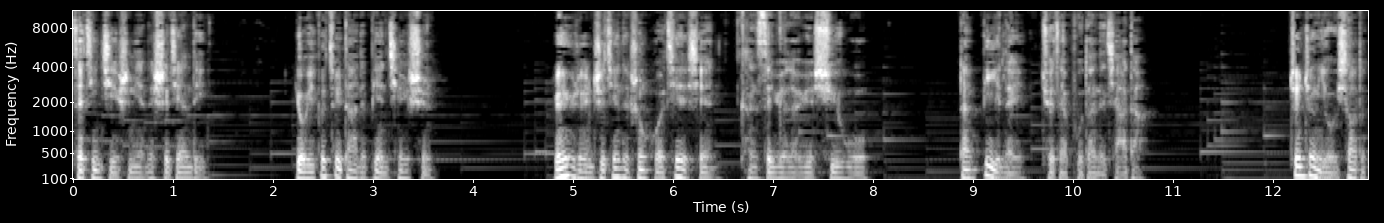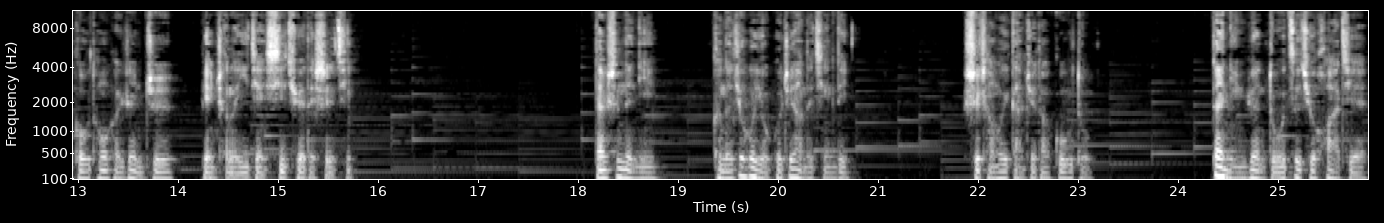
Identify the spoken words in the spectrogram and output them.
在近几十年的时间里，有一个最大的变迁是，人与人之间的生活界限看似越来越虚无，但壁垒却在不断的加大。真正有效的沟通和认知变成了一件稀缺的事情。单身的你，可能就会有过这样的经历：时常会感觉到孤独，但宁愿独自去化解，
